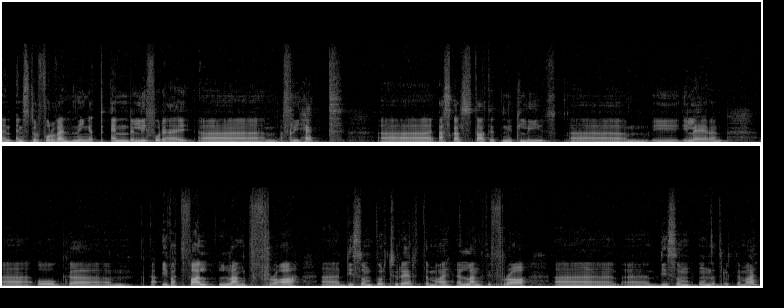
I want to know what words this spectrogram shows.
en, en, stor forventning at endelig får jeg uh, frihet. Jeg skal starte et nytt liv i, i leiren. og ja, i hvert fall langt fra de som torturerte meg. Langt fra de som undertrykte meg.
